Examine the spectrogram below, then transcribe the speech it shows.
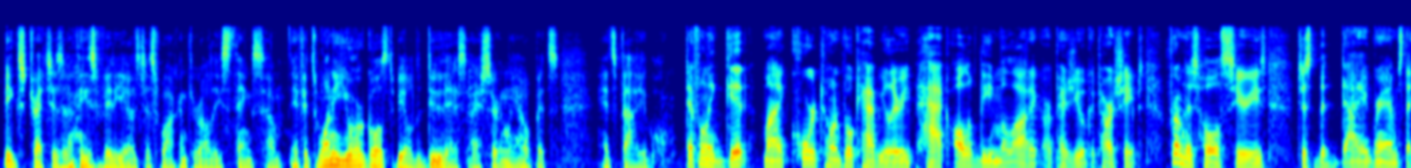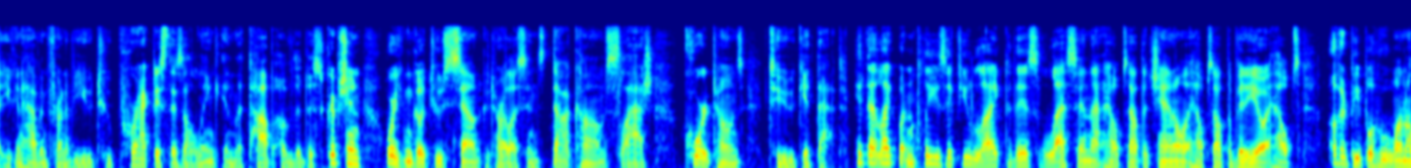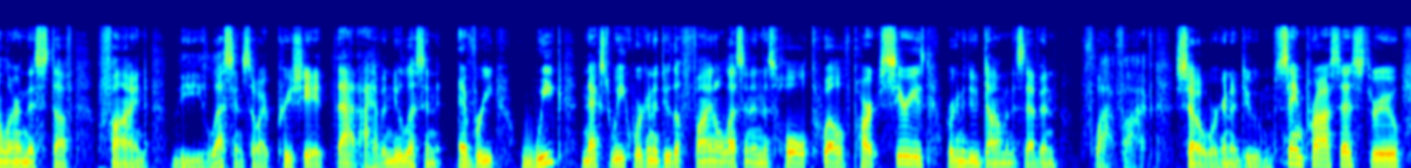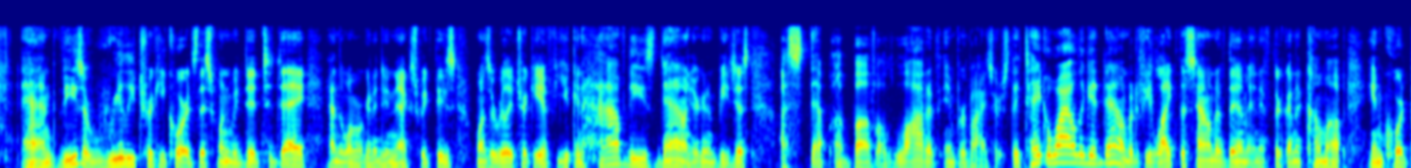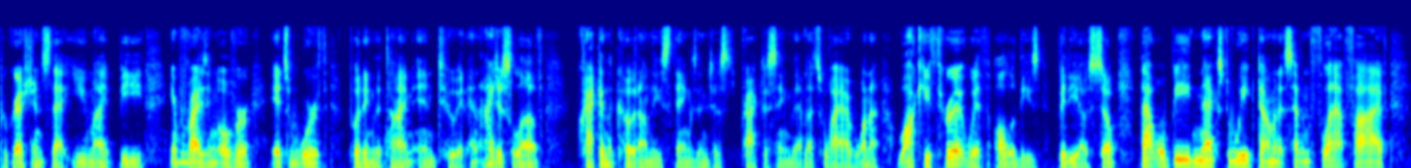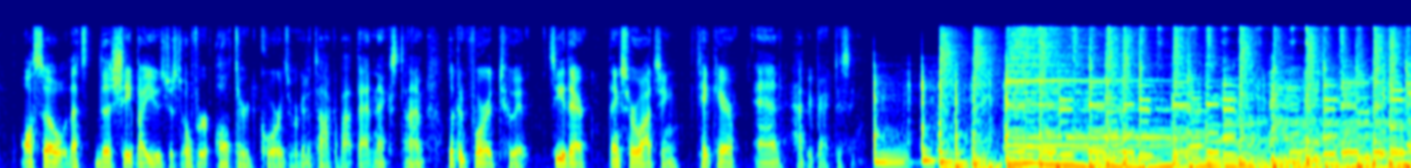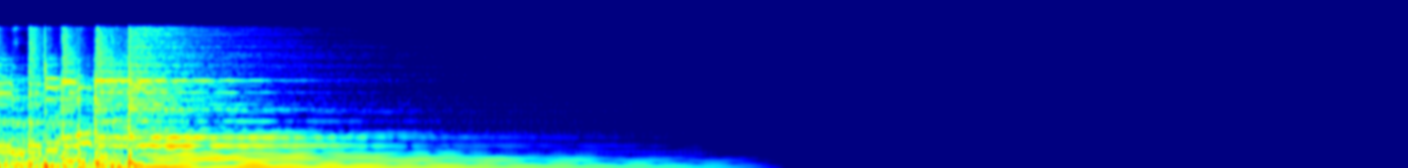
big stretches of these videos, just walking through all these things. So if it's one of your goals to be able to do this, I certainly hope it's it's valuable. Definitely get my chord tone vocabulary pack, all of the melodic arpeggio guitar shapes from this whole series, just the diagrams that you can have in front of you to practice. There's a link in the top of the description, or you can go to soundguitarlessons.com slash chord tones to get that. Hit that like button, please, if you liked this lesson. That helps out the channel, it helps out the video, it helps other people who want to learn this stuff find the lesson. So I appreciate that. I have a new lesson every week. Next week, we're going to do the final lesson in this whole 12 part series. We're going to do dominant seven flat five. So we're going to do same process through, and these are really tricky chords. This one we did today and the one we're going to do next week. These ones are really tricky. If you can have these down, you're going to be just a step above a lot of improvisers. They take a while to get down, but if you like the sound of them and if they're going to come up in chord progressions that you might be improvising over, it's worth putting the time into it. And I just love cracking the code on these things and just practicing them. That's why I want to walk you through it with all of these videos. So that will be next week, dominant 7 flat 5. Also, that's the shape I use just over altered chords. We're going to talk about that next time. Looking forward to it. See you there. Thanks for watching. Take care and happy practicing.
